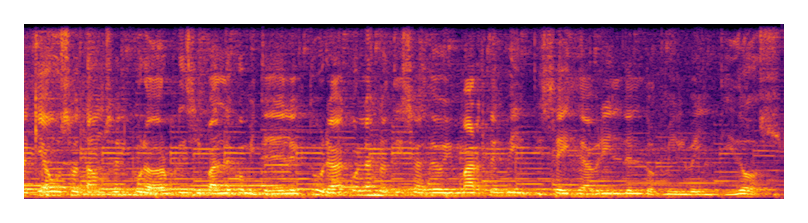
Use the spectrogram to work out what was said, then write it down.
aquí Augusto Townsend, curador principal del Comité de Lectura, con las noticias de hoy, martes 26 de abril del 2022.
